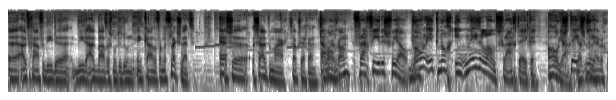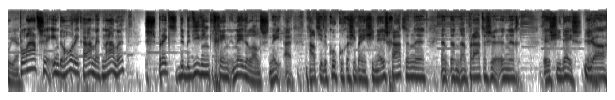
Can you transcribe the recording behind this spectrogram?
eh, uitgaven die de, die de uitbaters moeten doen in het kader van de flexwet. dus eh zuipen maar, zou ik zeggen. Tamon, vraag 4 is voor jou. Woon ik nog in Nederland? Vraagteken. Oh Op ja, steeds dat is een meer hele goeie. plaatsen in de horeca, met name, spreekt de bediening geen Nederlands. Nee, eh, haalt je de koekoek als je bij een Chinees gaat, dan, eh, dan, dan, dan praten ze een eh, Chinees. Ja,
